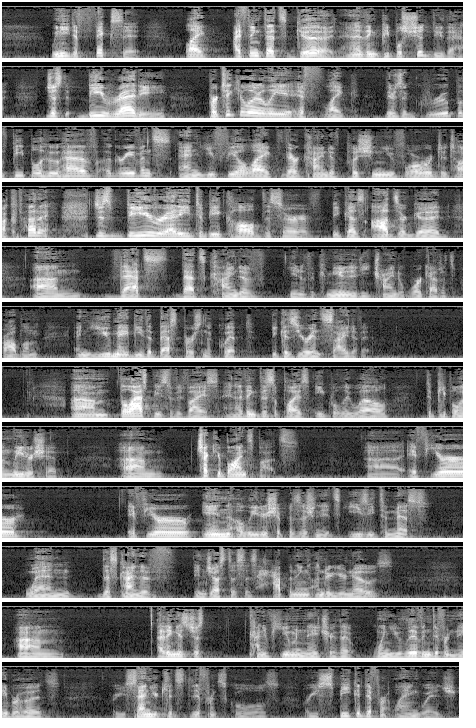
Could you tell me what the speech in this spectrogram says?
we need to fix it. Like, I think that's good, and I think people should do that. Just be ready, particularly if, like, there's a group of people who have a grievance and you feel like they're kind of pushing you forward to talk about it, just be ready to be called to serve because odds are good. Um, that's, that's kind of you know, the community trying to work out its problem, and you may be the best person equipped because you're inside of it. Um, the last piece of advice, and I think this applies equally well to people in leadership um, check your blind spots. Uh, if you're if you're in a leadership position, it's easy to miss when this kind of injustice is happening under your nose. Um, I think it's just kind of human nature that when you live in different neighborhoods or you send your kids to different schools, or you speak a different language,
